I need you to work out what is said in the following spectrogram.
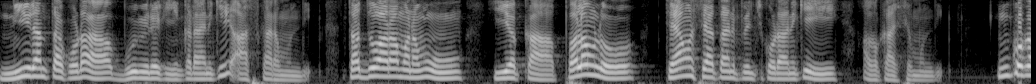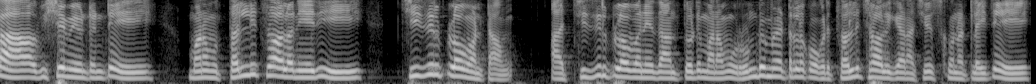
నీరంతా కూడా భూమిలోకి ఇంకడానికి ఆస్కారం ఉంది. తద్వారా మనము ఈ యొక్క పొలంలో తేమ శాతాన్ని పెంచుకోవడానికి అవకాశం ఉంది. ఇంకొక విషయం ఏమిటంటే మనం తల్లిచాలు అనేది చిజిల్ ప్లవ్ అంటాము. ఆ చిజిల్ ప్లవ్ అనే దాంతో మనము రెండు మీటర్లకు ఒకటి తల్లిచాలు కానీ చేసుకున్నట్లయితే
